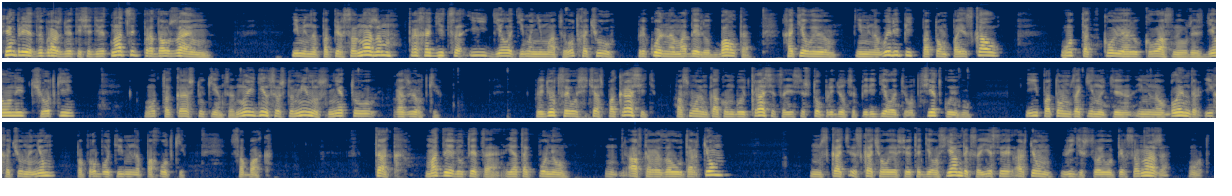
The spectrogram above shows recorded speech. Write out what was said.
Всем привет, ZBrush 2019. Продолжаем именно по персонажам проходиться и делать им анимацию. Вот хочу прикольная модель от Балта. Хотел ее именно вылепить, потом поискал. Вот такой, я говорю, классный уже сделанный, четкий. Вот такая штукенция. Но единственное, что минус, нету развертки. Придется его сейчас покрасить. Посмотрим, как он будет краситься. Если что, придется переделать вот сетку ему. И потом закинуть э, именно в блендер. И хочу на нем попробовать именно походки собак. Так, модель вот эта, я так понял, автора зовут Артем. Скач, скачивал я все это дело с Яндекса. Если Артем видишь своего персонажа, вот,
